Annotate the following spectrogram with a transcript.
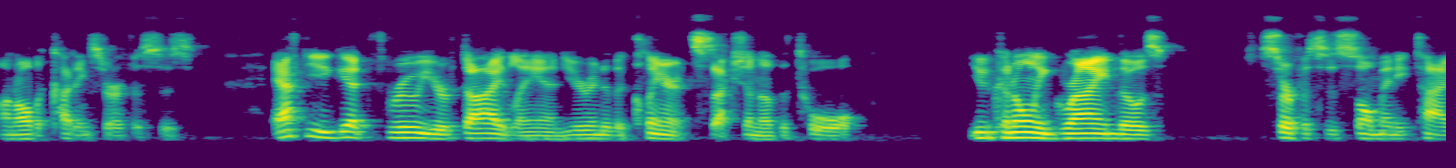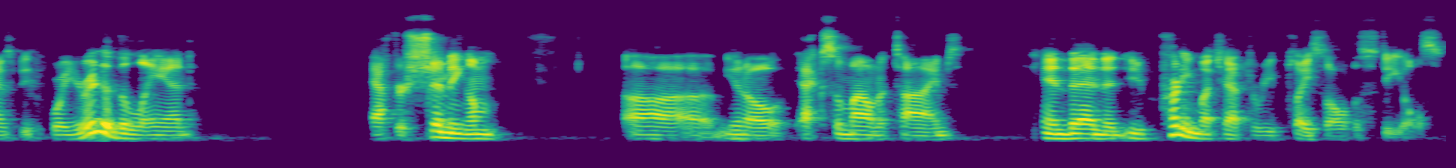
on all the cutting surfaces. After you get through your die land, you're into the clearance section of the tool. You can only grind those surfaces so many times before you're into the land after shimming them uh, you know, X amount of times. And then you pretty much have to replace all the steels.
